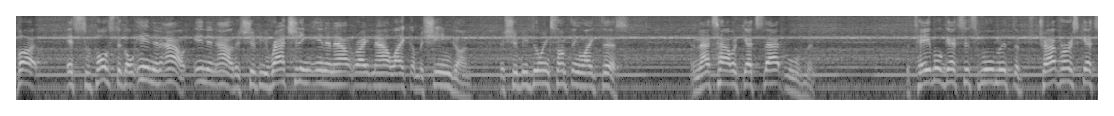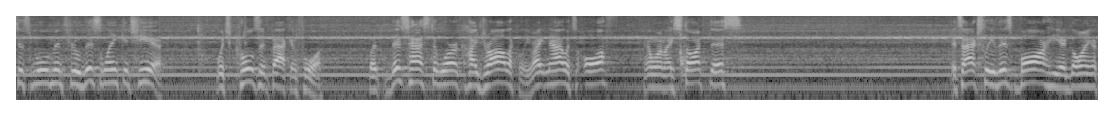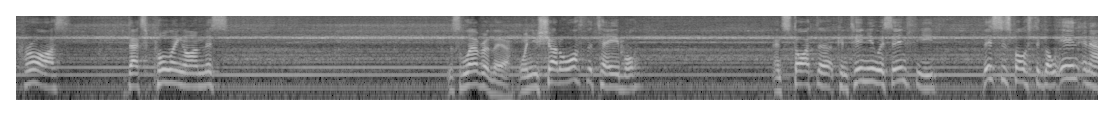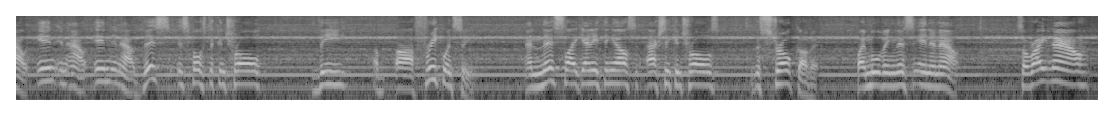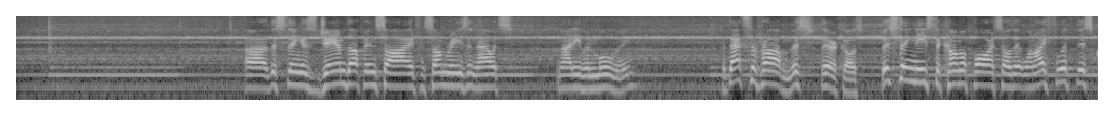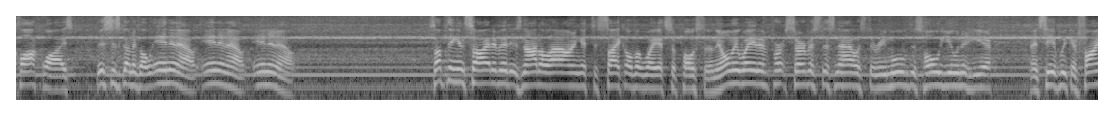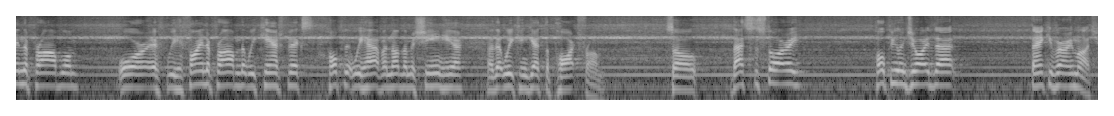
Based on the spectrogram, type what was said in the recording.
but it's supposed to go in and out, in and out. It should be ratcheting in and out right now like a machine gun. It should be doing something like this. And that's how it gets that movement. The table gets its movement, the traverse gets its movement through this linkage here, which pulls it back and forth. But this has to work hydraulically. Right now it's off, and when I start this, it's actually this bar here going across that's pulling on this, this lever there. When you shut off the table and start the continuous infeed, this is supposed to go in and out, in and out, in and out. This is supposed to control the uh, frequency. And this, like anything else, actually controls the stroke of it by moving this in and out. So right now, uh, this thing is jammed up inside for some reason. Now it's not even moving. But that's the problem. This, there it goes. This thing needs to come apart so that when I flip this clockwise, this is going to go in and out, in and out, in and out. Something inside of it is not allowing it to cycle the way it's supposed to. And the only way to service this now is to remove this whole unit here and see if we can find the problem or if we find a problem that we can't fix, hope that we have another machine here uh, that we can get the part from. So that's the story. Hope you enjoyed that. Thank you very much.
